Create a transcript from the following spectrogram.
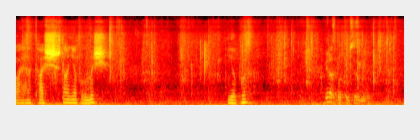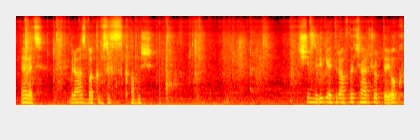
Bayağı taştan yapılmış yapı. Biraz bakımsız gibi. Evet. Biraz bakımsız kalmış. Şimdilik etrafta çer çöp de yok.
